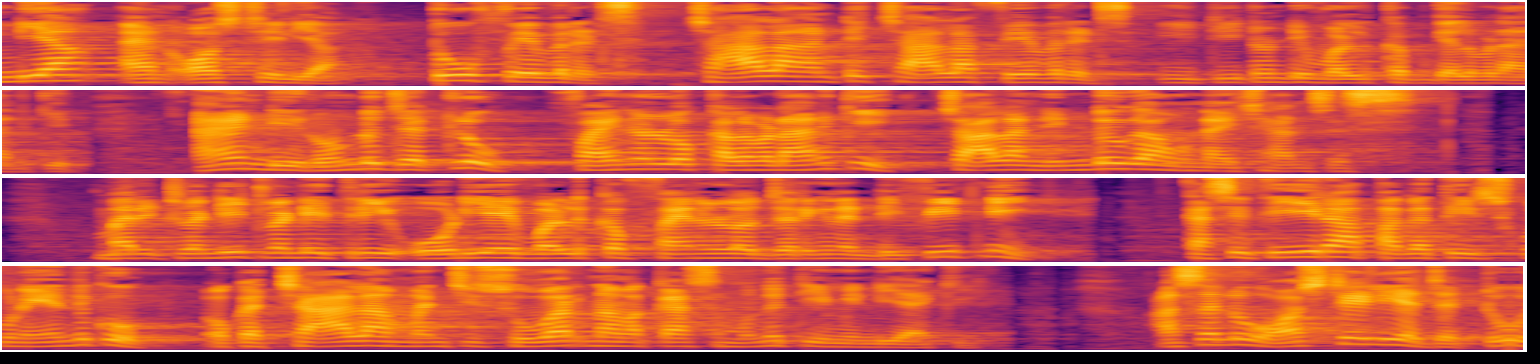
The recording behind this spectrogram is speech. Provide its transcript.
India and Australia two favourites చాలా అంటే చాలా ఫేవరెట్స్ ఈ టీ ట్వంటీ వరల్డ్ కప్ గెలవడానికి. అండ్ ఈ రెండు జట్లు ఫైనల్లో కలవడానికి చాలా నిండుగా ఉన్నాయి ఛాన్సెస్. మరి twenty twenty three ODI world cup ఫైనల్లో జరిగిన డిఫీట్ని కసితీరా పగ తీర్చుకునేందుకు ఒక చాలా మంచి సువర్ణ అవకాశం ఉంది టీమిండియాకి. అసలు ఆస్ట్రేలియా జట్టు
